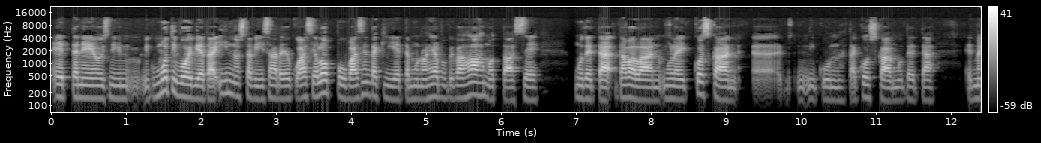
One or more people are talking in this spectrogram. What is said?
että ne olisi niin, niin kuin motivoivia tai innostavia saada joku asia loppuun, vaan sen takia, että mun on helpompi vaan hahmottaa se, mutta että tavallaan mulla ei koskaan, äh, niin kuin, tai koskaan, mutta että, että mä,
